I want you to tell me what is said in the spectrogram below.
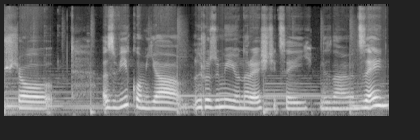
що з віком я зрозумію нарешті цей не знаю, дзень,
